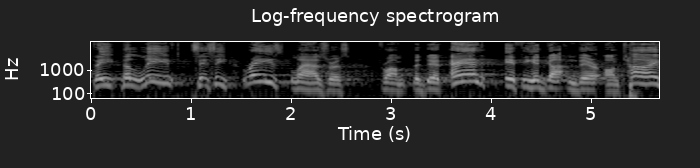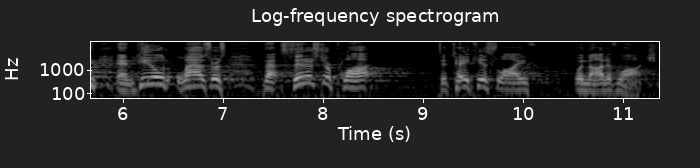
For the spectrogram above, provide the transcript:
they believed since he raised Lazarus from the dead. And if he had gotten there on time and healed Lazarus, that sinister plot to take his life would not have launched.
